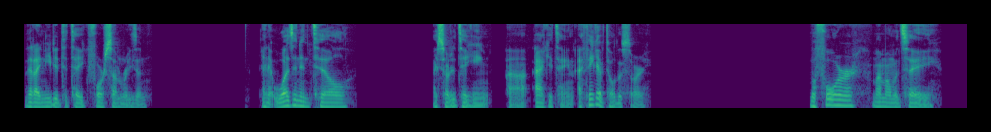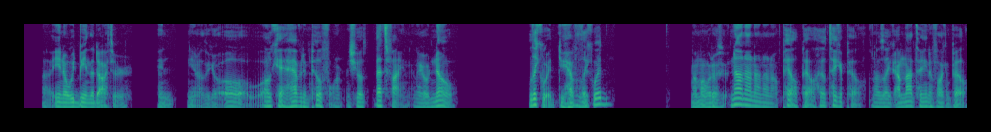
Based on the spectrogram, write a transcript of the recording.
that I needed to take for some reason. And it wasn't until I started taking uh, Accutane. I think I've told this story. Before, my mom would say, uh, you know, we'd be in the doctor and you know, they go, oh, okay, I have it in pill form. And she goes, that's fine. And I go, no. Liquid. Do you have liquid? My mom would always go, no, no, no, no, no. Pill, pill. He'll take a pill. And I was like, I'm not taking a fucking pill.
